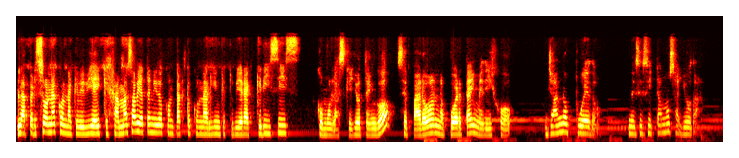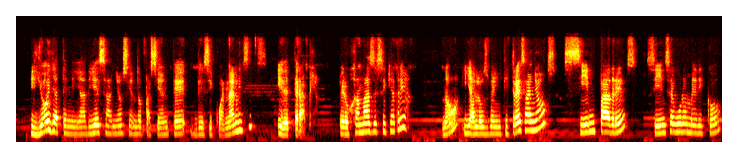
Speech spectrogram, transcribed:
la persona con la que vivía y que jamás había tenido contacto con alguien que tuviera crisis como las que yo tengo, se paró en la puerta y me dijo, ya no puedo, necesitamos ayuda. Y yo ya tenía 10 años siendo paciente de psicoanálisis y de terapia, pero jamás de psiquiatría, ¿no? Y a los 23 años, sin padres, sin seguro médico,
